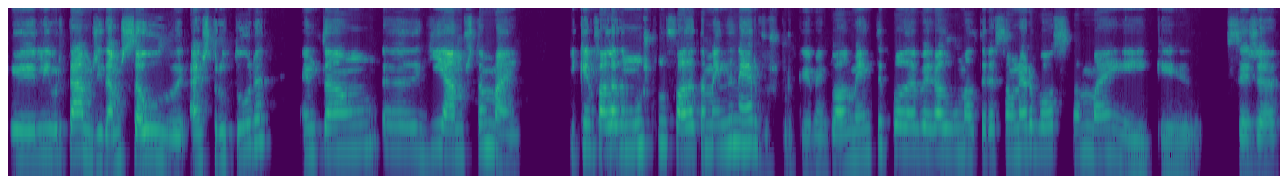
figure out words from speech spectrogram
que libertamos e damos saúde à estrutura, então uh, guiamos também. E quem fala de músculo fala também de nervos, porque eventualmente pode haver alguma alteração nervosa também e que seja,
